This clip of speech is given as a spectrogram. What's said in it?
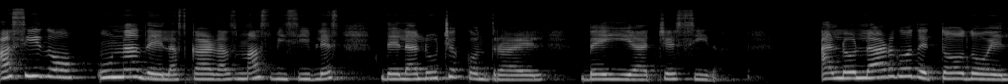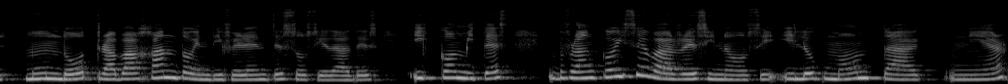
Ha sido una de las caras más visibles de la lucha contra el VIH-Sida. A lo largo de todo el mundo, trabajando en diferentes sociedades y comités, Francois Barre Sinosi y Luc Montagnier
